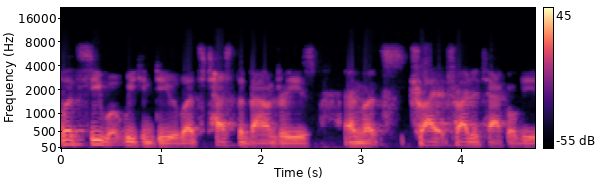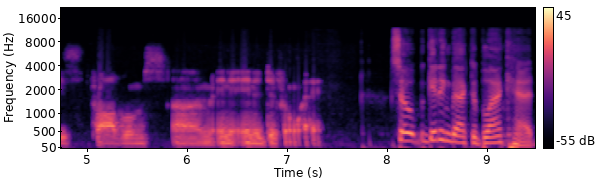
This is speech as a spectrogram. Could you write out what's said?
let's see what we can do. Let's test the boundaries and let's try try to tackle these problems um, in in a different way. So, getting back to Black Hat,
